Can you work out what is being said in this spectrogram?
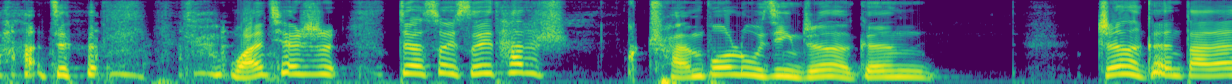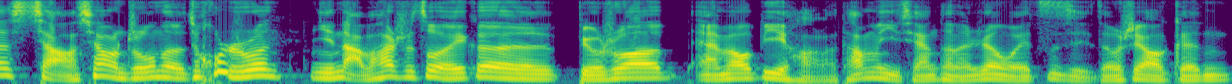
啊，就完全是对，所以所以它的传播路径真的跟真的跟大家想象中的，就或者说你哪怕是作为一个，比如说 MLB 好了，他们以前可能认为自己都是要跟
